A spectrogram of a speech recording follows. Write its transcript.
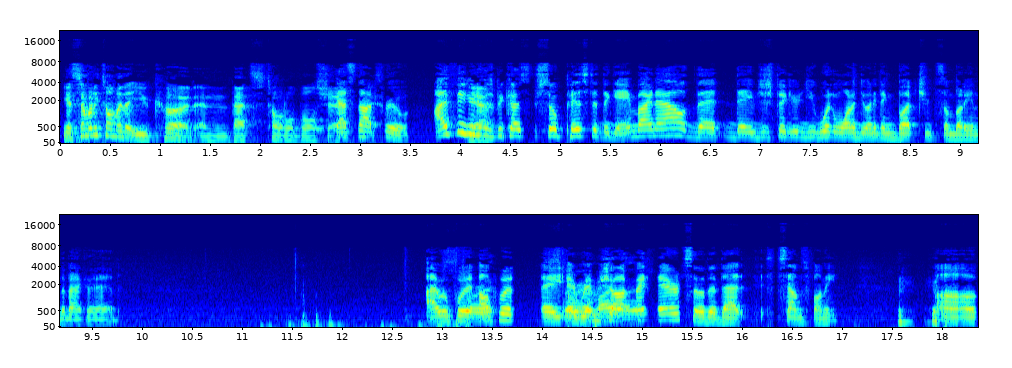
Yeah, somebody told me that you could, and that's total bullshit. That's not true. I figured it was because you're so pissed at the game by now that they've just figured you wouldn't want to do anything but shoot somebody in the back of the head. I would put Story- I'll put a, a rim shot life. right there so that that sounds funny. um,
